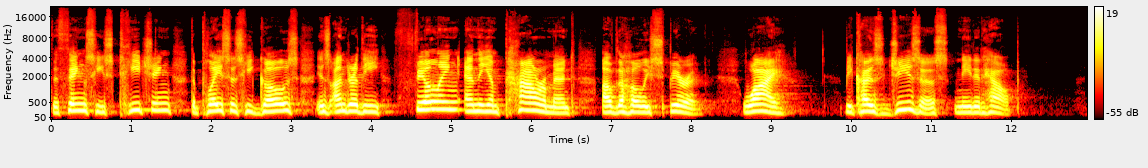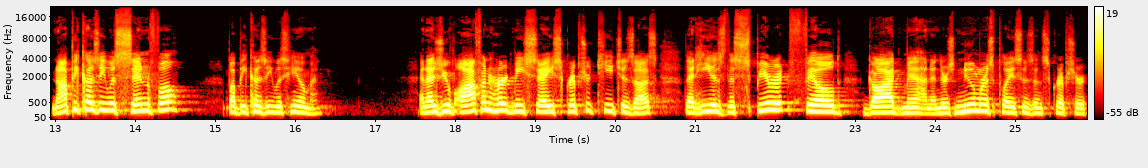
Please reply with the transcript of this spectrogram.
the things he's teaching, the places he goes, is under the filling and the empowerment of the Holy Spirit. Why? Because Jesus needed help. Not because he was sinful but because he was human. And as you've often heard me say, Scripture teaches us that he is the spirit filled God man. And there's numerous places in Scripture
